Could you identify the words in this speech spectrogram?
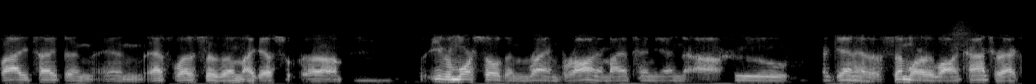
body type and and athleticism, I guess, um, even more so than Ryan Braun, in my opinion, uh, who again had a similarly long contract.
